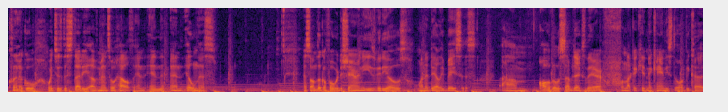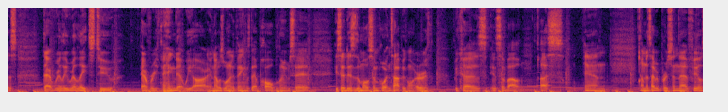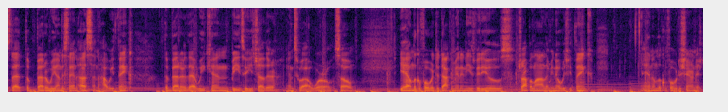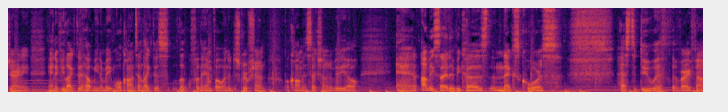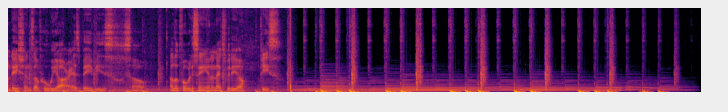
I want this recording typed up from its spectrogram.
Clinical, which is the study of mental health and in and illness. And so I'm looking forward to sharing these videos on a daily basis. Um, all those subjects there from like a kid in a candy store because that really relates to everything that we are. And that was one of the things that Paul Bloom said. He said, This is the most important topic on earth because it's about us. And I'm the type of person that feels that the better we understand us and how we think, the better that we can be to each other and to our world. So, yeah, I'm looking forward to documenting these videos. Drop a line, let me know what you think. And I'm looking forward to sharing this journey. And if you'd like to help me to make more content like this, look for the info in the description or comment section of the video. And I'm excited because the next course has to do with the very foundations of who we are as babies. So I look forward to seeing you in the next video. Peace.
